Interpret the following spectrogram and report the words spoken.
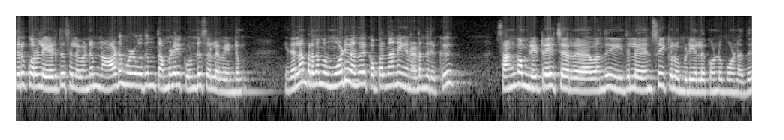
திருக்குறளை எடுத்து செல்ல வேண்டும் நாடு முழுவதும் தமிழை கொண்டு செல்ல வேண்டும். இதெல்லாம் பிரதமர் மோடி வந்ததுக்கப்புறம் தான் தானே இங்கே நடந்திருக்கு. சங்கம் லிட்ரேச்சர் வந்து இதில் என்சைக்ளோபீடியாவில் கொண்டு போனது.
